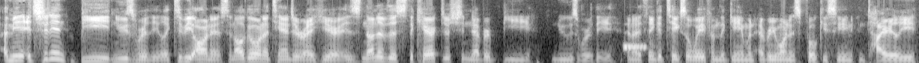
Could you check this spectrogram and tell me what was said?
I mean, it shouldn't be newsworthy. Like to be honest, and I'll go on a tangent right here. Is none of this the characters should never be newsworthy, and I think it takes away from the game when everyone is focusing entirely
